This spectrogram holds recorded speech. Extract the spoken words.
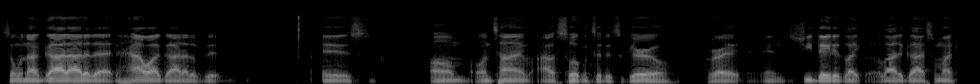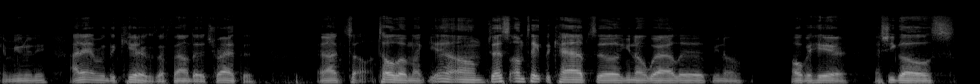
So when I got out of that, how I got out of it is, um, one time I was talking to this girl, right, and she dated like a lot of guys from my community. I didn't really care because I found her attractive, and I t- told her I'm like, yeah, um, just um, take the cab to you know where I live, you know, over here, and she goes,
